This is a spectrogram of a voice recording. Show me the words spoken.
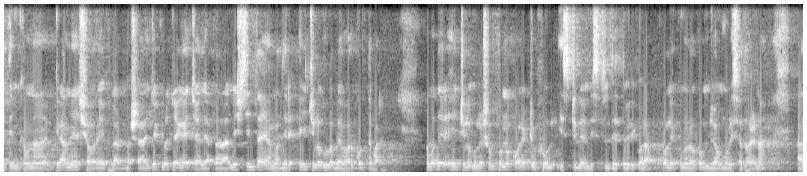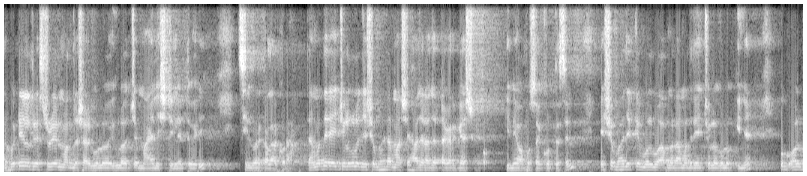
ইতিমখানা গ্রামে, শহরে ফ্ল্যাট বাসায় যে কোনো জায়গায় চাইলে আপনারা নিশ্চিন্তায় আমাদের এই চুলাগুলো ব্যবহার করতে পারেন। আমাদের এই চুলাগুলো সম্পূর্ণ quality full steel and steel দিয়ে তৈরি করা। ফলে কোনো রকম জং মরিচা ধরে না। আর হোটেল রেস্টুরেন্ট মাদ্রাসারগুলো এগুলো হচ্ছে মাইল স্টিলের তৈরি সিলভার কালার করা। তো আমাদের এই চুলগুলো যেসব ভাইরা মাসে হাজার হাজার টাকার গ্যাস কিনে অপচয় করতেছেন, এসব ভাইদেরকে বলব আপনারা আমাদের এই চুলোগুলো কিনে খুব অল্প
